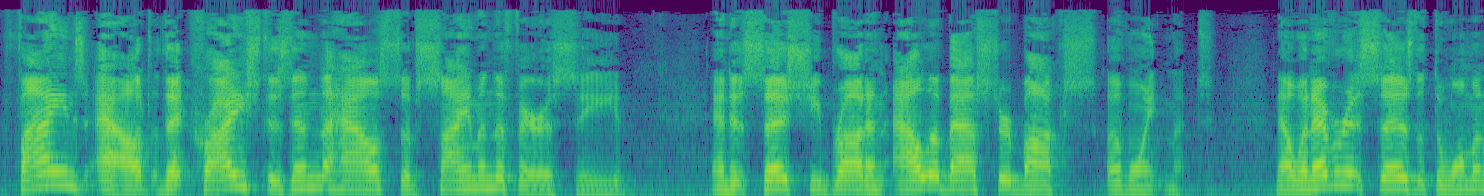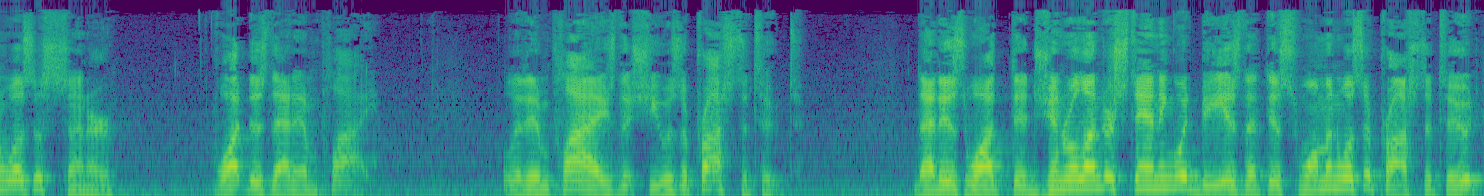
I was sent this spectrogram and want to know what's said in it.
finds out that Christ is in the house of Simon the Pharisee, and it says she brought an alabaster box of ointment. Now, whenever it says that the woman was a sinner, what does that imply? Well, it implies that she was a prostitute. That is what the general understanding would be is that this woman was a prostitute.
